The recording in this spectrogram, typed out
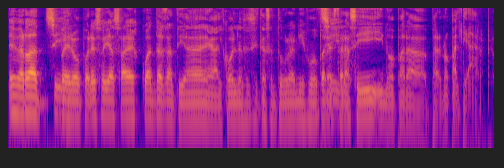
es verdad. Sí. Pero por eso ya sabes cuánta cantidad de alcohol necesitas en tu organismo para Sí. estar así y no para, para no paltear. pero-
